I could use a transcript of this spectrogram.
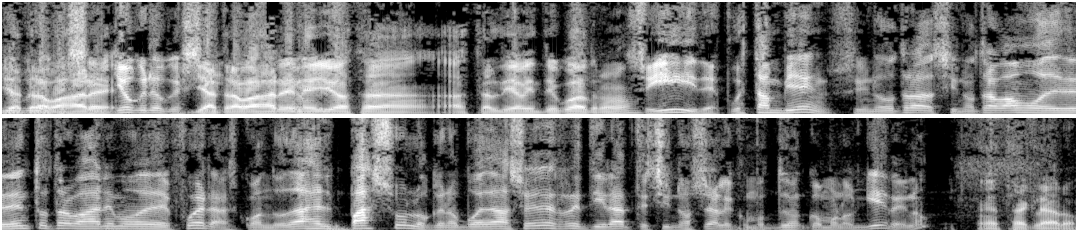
Y a trabajar, yo creo que sí. Y a trabajar en ello hasta, hasta el día 24, ¿no? Sí, después también. Si no, si no trabajamos desde dentro, trabajaremos desde fuera. Cuando das el paso, lo que no puedes hacer es retirarte si no sale como, tú, como lo quieres, ¿no? Está claro.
